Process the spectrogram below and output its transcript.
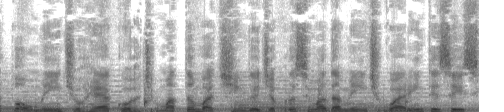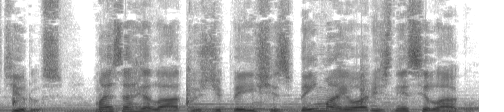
Atualmente o recorde é uma tambatinga de aproximadamente 46 quilos, mas há relatos de peixes bem maiores nesse lago.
